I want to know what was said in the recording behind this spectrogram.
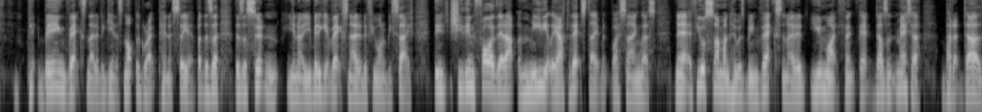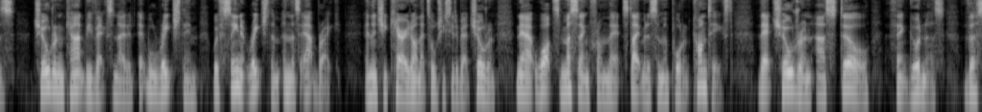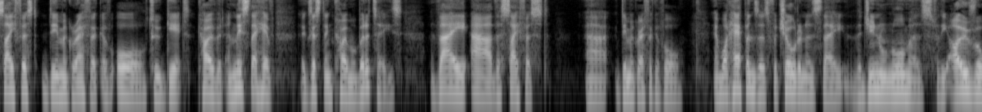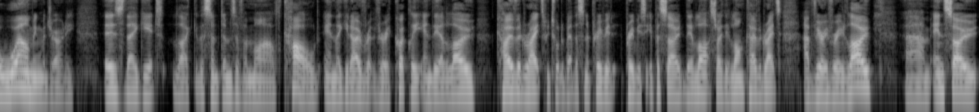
being vaccinated again, it's not the great panacea, but there's a there's a certain, you know, you better get vaccinated if you want to be safe. Then she then followed that up immediately after that statement by saying this. Now, if you're someone who has been vaccinated, you might think that doesn't matter, but it does. Children can't be vaccinated. It will reach them. We've seen it reach them in this outbreak. And then she carried on. That's all she said about children. Now, what's missing from that statement is some important context that children are still, thank goodness, the safest demographic of all to get COVID. Unless they have existing comorbidities, they are the safest uh, demographic of all. And what happens is for children is they the general norm is for the overwhelming majority is they get like the symptoms of a mild cold and they get over it very quickly and their low COVID rates. We talked about this in a previous previous episode. Their long, sorry, their long COVID rates are very very low, um, and so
